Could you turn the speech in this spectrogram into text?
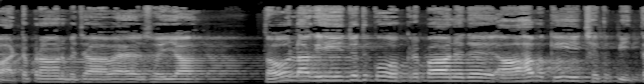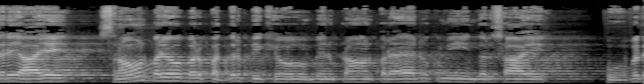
ਭਟ ਪ੍ਰਾਨ ਬਚਾਵੈ ਸੋਈਆ। ਤੋ ਲਗੀ ਜੁਦ ਕੋ ਕਿਰਪਾ ਨਿਦ ਆਹਵ ਕੀ ਛਿਤ ਭੀਤਰ ਆਏ। ਸਰਾਉਣ ਪਰਿਓ ਬਲ ਭੱਦਰ ਪਿਖਿਓ ਬਿਨ ਪ੍ਰਾਨ ਪਰੈ ਰੁਕਮੀ ਦਰਸਾਏ। ਭੂਪਤ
